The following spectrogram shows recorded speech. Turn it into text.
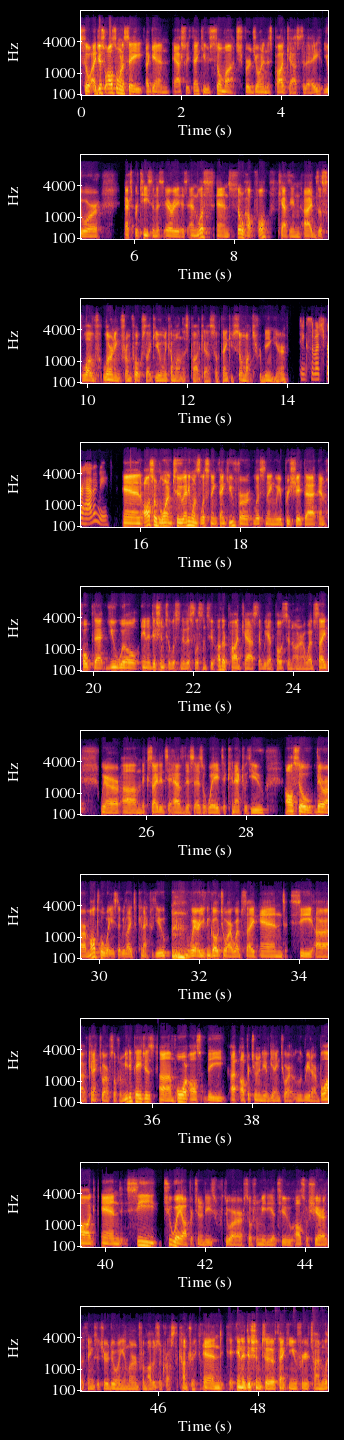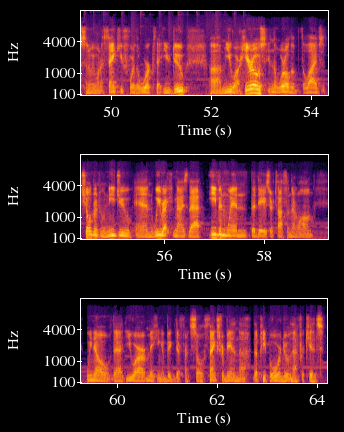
So I just also want to say again, Ashley, thank you so much for joining this podcast today. Your expertise in this area is endless and so helpful. Kathy and I just love learning from folks like you when we come on this podcast. So thank you so much for being here. Thanks so much for having me. And also want to anyone's listening, thank you for listening. We appreciate that and hope that you will, in addition to listen to this, listen to other podcasts that we have posted on our website. We are um, excited to have this as a way to connect with you also, there are multiple ways that we like to connect with you, where you can go to our website and see, uh, connect to our social media pages, um, or also the uh, opportunity of getting to our read our blog and see two-way opportunities through our social media to also share the things that you're doing and learn from others across the country. And in addition to thanking you for your time listening, we want to thank you for the work that you do. Um, you are heroes in the world of the lives of children who need you, and we recognize that even when the days are tough and they're long, we know that you are making a big difference. So thanks for being the, the people who are doing that for kids.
